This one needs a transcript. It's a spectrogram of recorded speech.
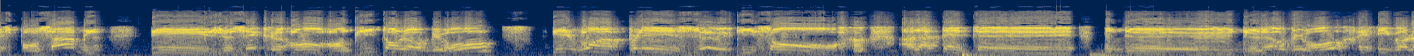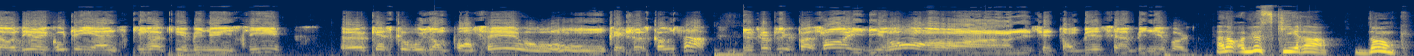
responsables, et je sais qu'en en quittant leur bureau, ils vont appeler ceux qui sont à la tête euh, de, leur bureau. Et ils vont leur dire écoutez, il y a un skira qui est venu ici, euh, qu'est-ce que vous en pensez ou, quelque chose comme ça. De toutes les façons, ils diront oh, laissez tomber, c'est un bénévole. Alors le skira, donc,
